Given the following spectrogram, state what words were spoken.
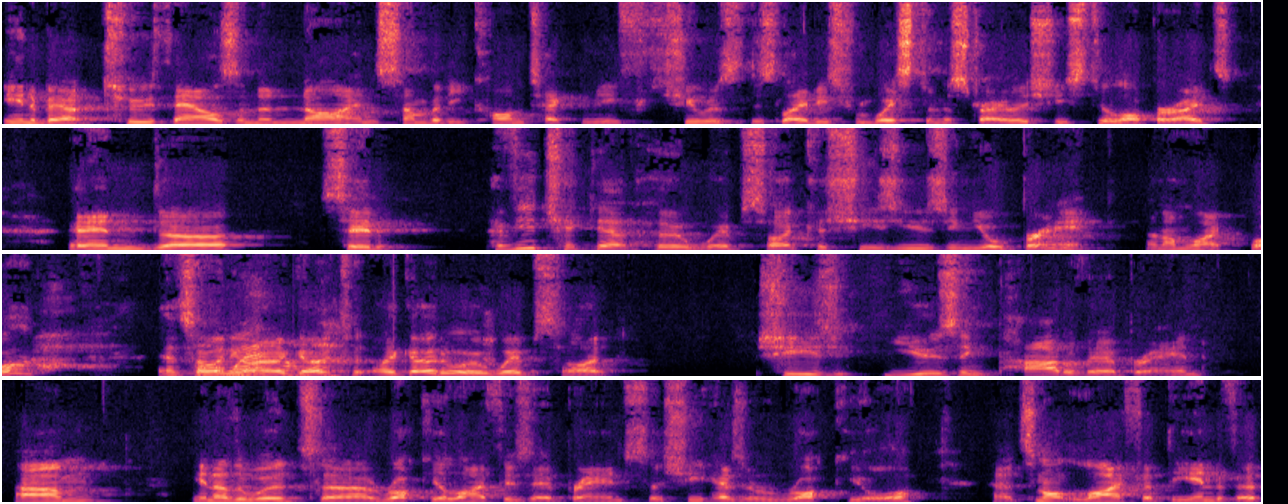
in about 2009, somebody contacted me. She was this lady's from Western Australia. She still operates and uh, said, Have you checked out her website? Because she's using your brand. And I'm like, What? And so, oh, anyway, wow. I, go to, I go to her website. She's using part of our brand. Um, in other words, uh, Rock Your Life is our brand. So she has a Rock Your. it's not life at the end of it.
